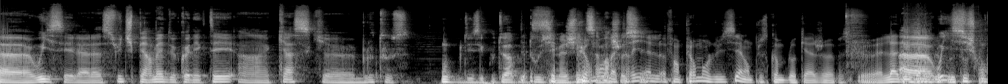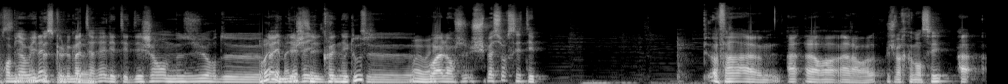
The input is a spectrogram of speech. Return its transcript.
euh, oui, c'est la, la Switch permet de connecter un casque euh, Bluetooth ou des écouteurs Bluetooth, j'imagine, ça marche aussi. enfin purement logiciel en plus comme blocage, parce que Euh, déjà le oui, si je comprends bien, oui, manettes, parce que le donc, euh, matériel était déjà en mesure de. Ouais, bah, manettes, déjà, il connecte. Euh, Ouais, ouais, ouais. alors je, je suis pas sûr que c'était. Enfin, euh, alors, alors, je vais recommencer. Ah,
